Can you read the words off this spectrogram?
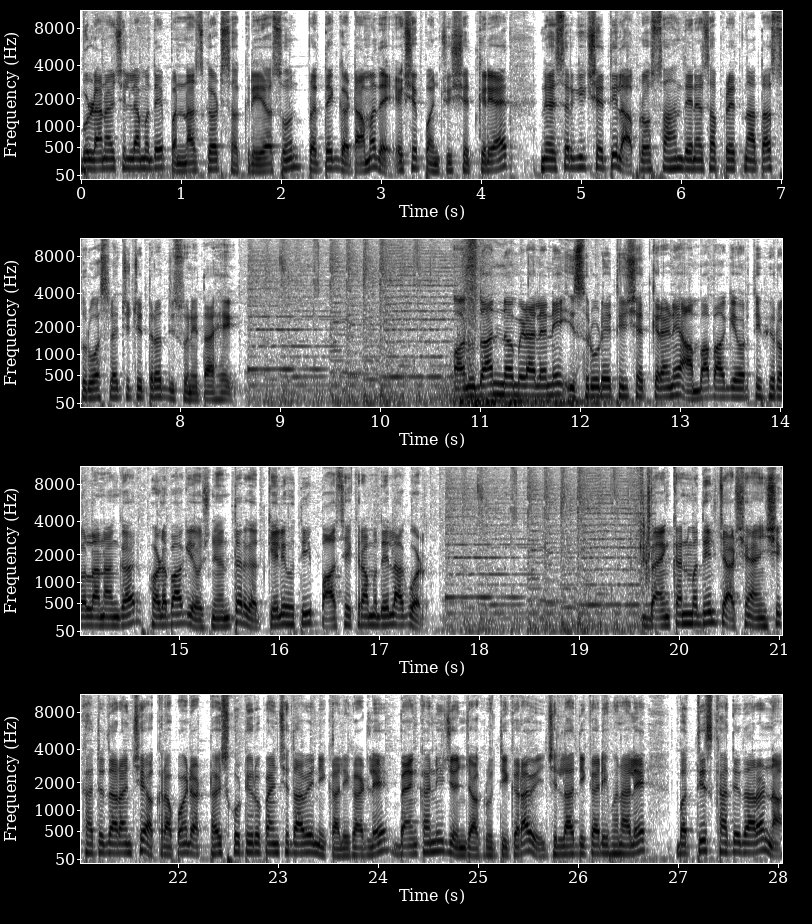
बुलढाणा जिल्ह्यामध्ये पन्नास गट सक्रिय असून प्रत्येक गटामध्ये एकशे पंचवीस शेतकरी आहेत. नैसर्गिक शेतीला प्रोत्साहन देण्याचा प्रयत्न आता सुरू असल्याचे चित्र दिसून येत आहे. अनुदान न मिळाल्याने इसरूड येथील शेतकऱ्याने आंबा बागेवरती फिरवला नांगर फळबाग योजनेअंतर्गत केली होती पाच एकरामध्ये लागवड. बँकांमधील चारशे ऐंशी खातेदारांचे अकरा पॉईंट अठ्ठावीस कोटी रुपयांचे दावे निकाली काढले. बँकांनी जनजागृती करावी जिल्हाधिकारी म्हणाले बत्तीस खातेदारांना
